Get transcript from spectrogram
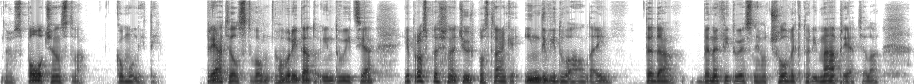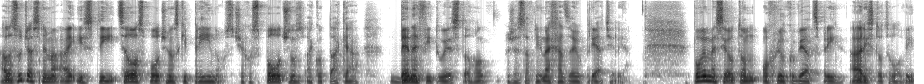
nášho spoločenstva, komunity. Priateľstvo, hovorí táto intuícia, je prospešné či už po stránke individuálnej, teda benefituje z neho človek, ktorý má priateľa, ale súčasne má aj istý celospoločenský prínos, či ako spoločnosť ako taká benefituje z toho, že sa v nej nachádzajú priatelia. Povieme si o tom o chvíľku viac pri Aristotelovi,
